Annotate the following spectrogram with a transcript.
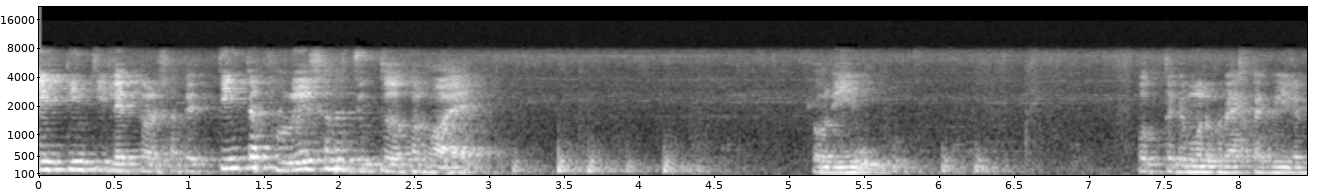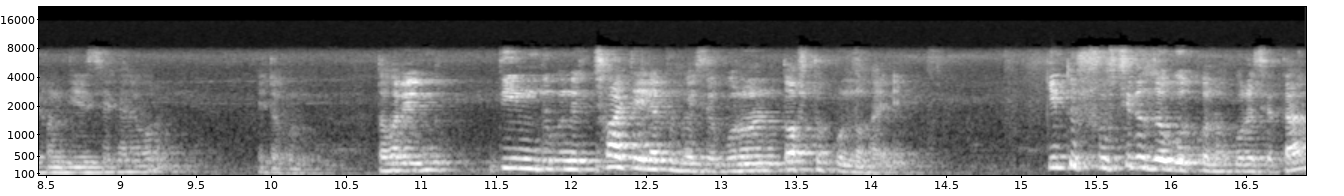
এই তিনটি ইলেকট্রনের সাথে তিনটা ফ্লোরিনের সাথে যুক্ত যখন হয় ফ্লোরিন প্রত্যেকে মনে করে একটা করে ইলেকট্রন দিয়েছে এখানে বলো, এটা বলো। তখন এই তিন দুগুণে ছয়টা ইলেকট্রন হয়েছে, বোরনের দশটা পূর্ণ হয়নি। কিন্তু সুস্থিত যোগ উৎপন্ন করেছে তার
